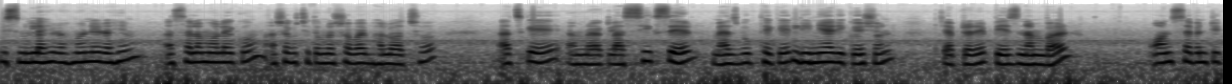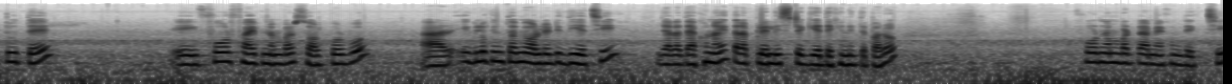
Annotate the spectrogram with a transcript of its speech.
বিসমিল্লাহ রহমান রহিম। আসসালামু আলাইকুম আশা করছি তোমরা সবাই ভালো আছো। আজকে আমরা ক্লাস সিক্সের ম্যাথস বুক থেকে লিনিয়ার ইকুয়েশন চ্যাপ্টারে পেজ নাম্বার ওয়ান সেভেন্টি টুতে এই ফোর ফাইভ নাম্বার সলভ করব। আর এগুলো কিন্তু আমি অলরেডি দিয়েছি। যারা দেখো নাই, তারা প্লেলিস্টে গিয়ে দেখে নিতে পারো। ফোর নাম্বারটা আমি এখন দেখছি।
